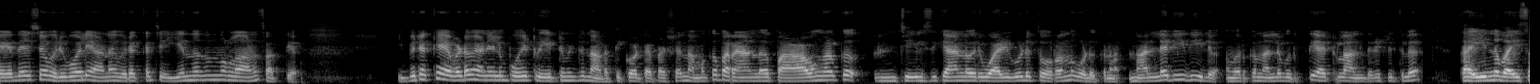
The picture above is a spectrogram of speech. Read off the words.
ഏകദേശം ഒരുപോലെയാണ് ഇവരൊക്കെ ചെയ്യുന്നതെന്നുള്ളതാണ് സത്യം. ഇവരൊക്കെ എവിടെ വേണേലും പോയി ട്രീറ്റ്മെന്റ് നടത്തിക്കോട്ടെ. പക്ഷേ നമുക്ക് പറയാനുള്ളത് പാവങ്ങൾക്ക് ചികിത്സിക്കാനുള്ള ഒരു വഴി കൂടി തുറന്നു കൊടുക്കണം. നല്ല രീതിയിൽ അവർക്ക് നല്ല വൃത്തിയായിട്ടുള്ള അന്തരീക്ഷത്തിൽ കയ്യിൽ നിന്ന് പൈസ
